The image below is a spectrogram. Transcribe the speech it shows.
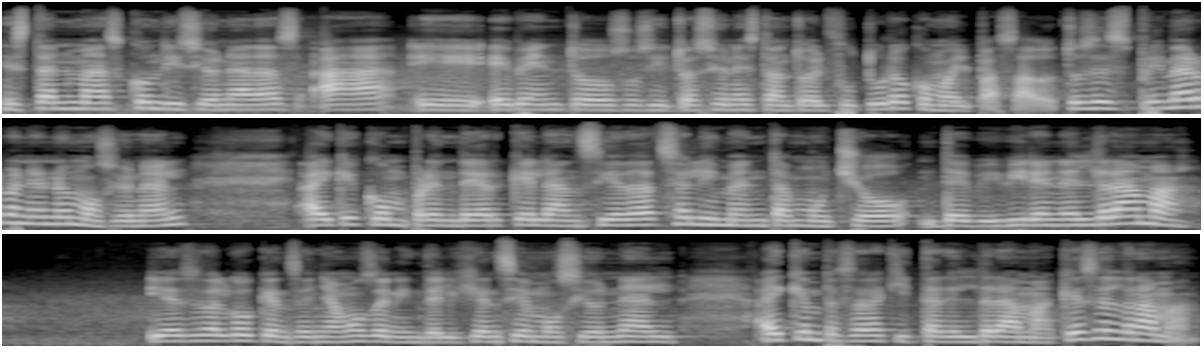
están más condicionadas a eh, eventos o situaciones tanto del futuro como del pasado. Entonces, primer veneno emocional, hay que comprender que la ansiedad se alimenta mucho de vivir en el drama y eso es algo que enseñamos en inteligencia emocional, hay que empezar a quitar el drama. ¿Qué es el drama?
